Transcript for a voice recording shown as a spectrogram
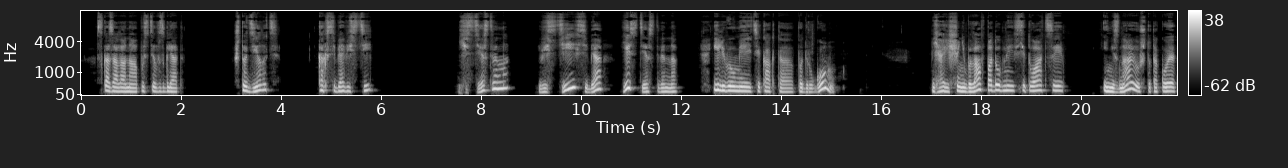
— сказала она, опустив взгляд. «Что делать? Как себя вести?» «Естественно, вести себя естественно. Или вы умеете как-то по-другому?» Я еще не была в подобной ситуации и не знаю, что такое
